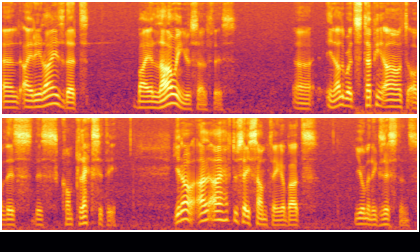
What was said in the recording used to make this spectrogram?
And I realize that by allowing yourself this, uh, in other words, stepping out of this, this complexity, you know, I, I have to say something about human existence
